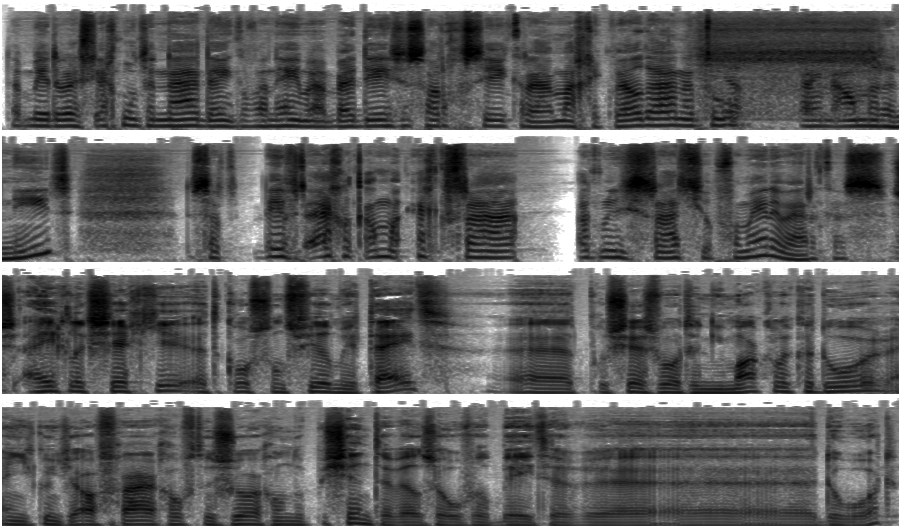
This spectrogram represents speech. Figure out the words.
Dat medewerkers echt moeten nadenken van... hé, hey, maar bij deze zorgverzekeraar mag ik wel daar naartoe, ja. bij een andere niet. Dus dat levert eigenlijk allemaal extra administratie op voor medewerkers. Dus eigenlijk zeg je, het kost ons veel meer tijd. Uh, het proces wordt er niet makkelijker door. En je kunt je afvragen of de zorg om de patiënten wel zoveel beter uh, door wordt.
